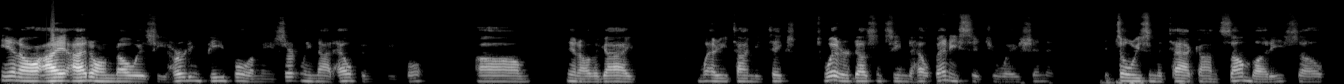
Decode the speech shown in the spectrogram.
you know, I I don't know. Is he hurting people? I mean, certainly not helping people. Um, you know, the guy every time he takes Twitter doesn't seem to help any situation. It's always an attack on somebody. So,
